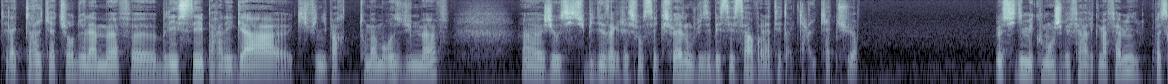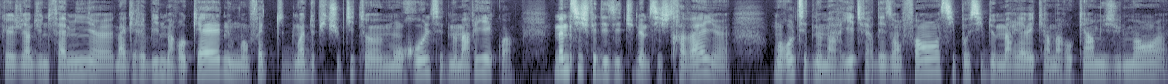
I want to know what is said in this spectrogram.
T'es la caricature de la meuf euh, blessée par les gars euh, qui finit par tomber amoureuse d'une meuf. Euh, j'ai aussi subi des agressions sexuelles, donc je me disais, ben, c'est ça, voilà, t'es la caricature. Je me suis dit, mais comment je vais faire avec ma famille? Parce que je viens d'une famille euh, maghrébine, marocaine, où en fait, moi, depuis que je suis petite, euh, mon rôle, c'est de me marier, quoi. Même si je fais des études, même si je travaille, euh, mon rôle, c'est de me marier, de faire des enfants, si possible, de me marier avec un Marocain, musulman,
